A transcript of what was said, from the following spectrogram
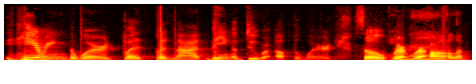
hearing the word but but not being a doer of the word. So we're, we're all about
